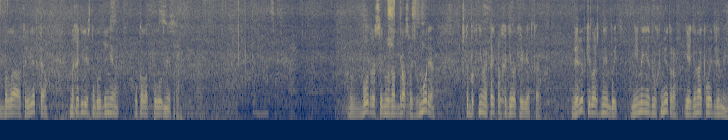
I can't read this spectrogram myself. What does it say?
была креветка, находились на глубине около полуметра. Водоросли нужно отбрасывать в море, чтобы к ним опять подходила креветка. Веревки должны быть не менее двух метров и одинаковой длины.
